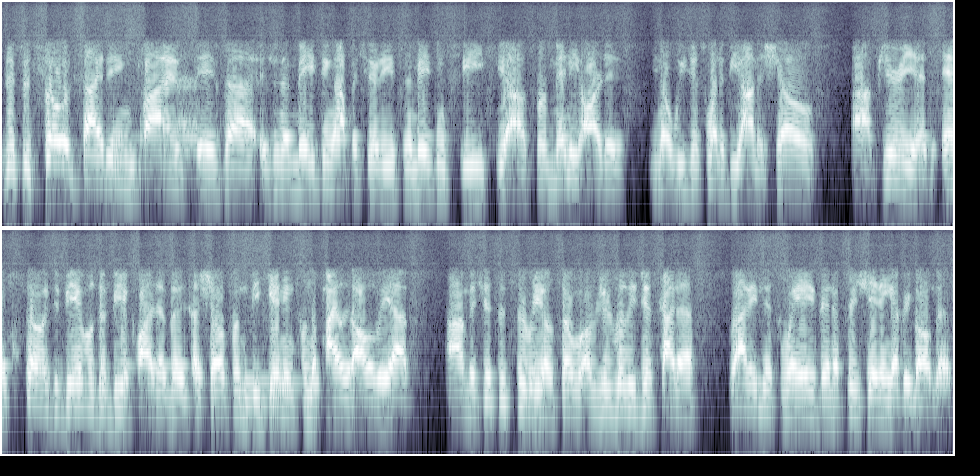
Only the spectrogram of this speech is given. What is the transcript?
this is so exciting. Five is uh, is an amazing opportunity. It's an amazing feat. Yeah, for many artists, you know, we just want to be on a show uh, period. And so to be able to be a part of a, a show from the beginning, from the pilot all the way up, um, it's just a surreal. So I'm just really just kind of riding this wave and appreciating every moment.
